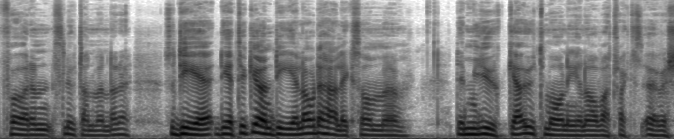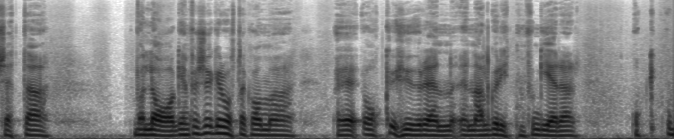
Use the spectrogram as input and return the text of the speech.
för en slutanvändare. Så det, det tycker jag är en del av det här liksom, eh, den mjuka utmaningen av att faktiskt översätta vad lagen försöker åstadkomma eh, och hur en, en algoritm fungerar och, och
